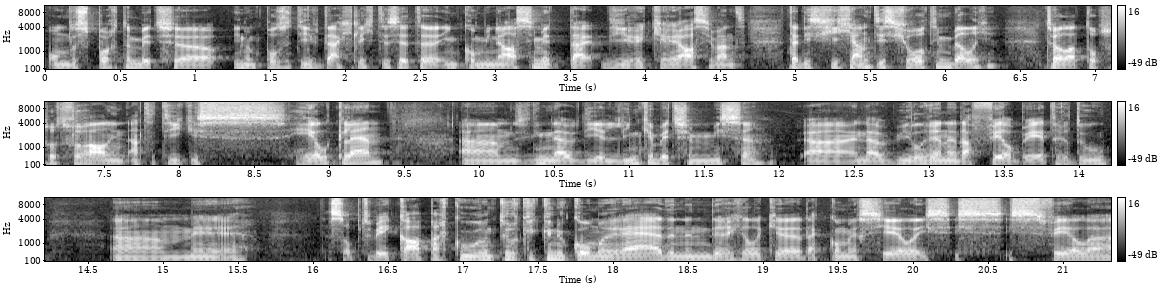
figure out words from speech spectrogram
om de sport een beetje in een positief daglicht te zetten, in combinatie met die recreatie, want dat is gigantisch groot in België, terwijl dat topsportverhaal in atletiek is heel klein. Ehm, dus ik denk dat we die link een beetje missen eh, en dat wielrennen dat veel beter doet. Ehm, met, dat ze op het WK-parcours een Turken kunnen komen rijden en dergelijke. Dat commerciële is, is, is veel, eh,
